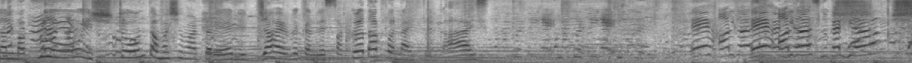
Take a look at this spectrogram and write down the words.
ನನ್ನ ಮಕ್ಕಳು ಎಷ್ಟೊಂದು ತಮಾಷೆ ಮಾಡ್ತಾರೆ. ನಿಜ ಹೇಳ್ಬೇಕಂದ್ರೆ ಸಖತ್ತಾಗಿ ಫನ್ ಆಯಿತು ಗಾಯ್ಸ್ ಏ all girls look at here.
